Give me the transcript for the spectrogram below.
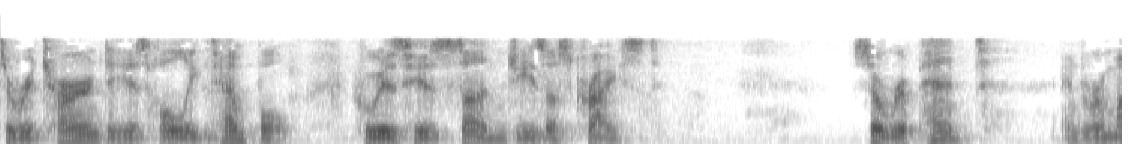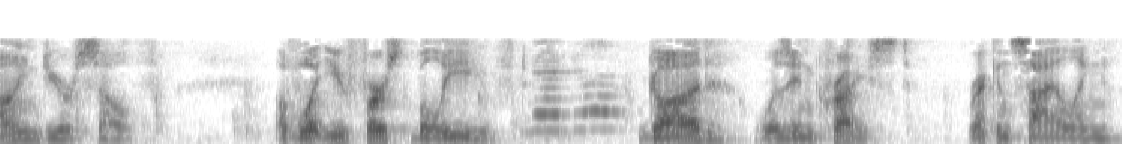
to return to His holy temple, who is His Son, Jesus Christ. So repent and remind yourself of what you first believed. God was in Christ, reconciling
